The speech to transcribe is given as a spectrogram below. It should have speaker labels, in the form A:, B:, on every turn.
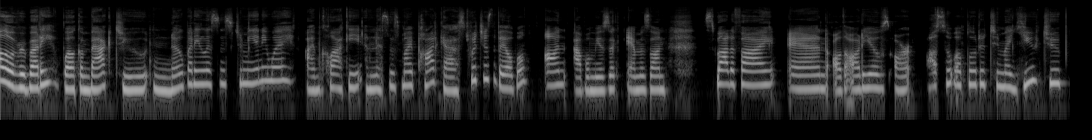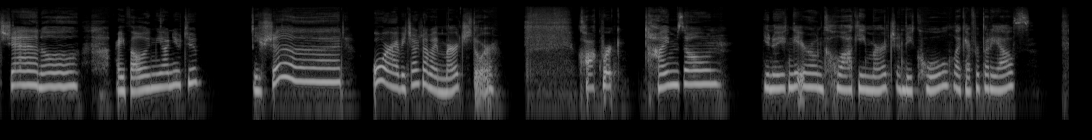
A: Hello, everybody. Welcome back to Nobody Listens to Me Anyway. I'm Clocky, and this is my podcast, which is available on Apple Music, Amazon, Spotify, and all the audios are also uploaded to my YouTube channel. Are you following me on YouTube? You should. Or have you checked out my merch store? Clockwork Time Zone. You know, you can get your own clocky merch and be cool like everybody else.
